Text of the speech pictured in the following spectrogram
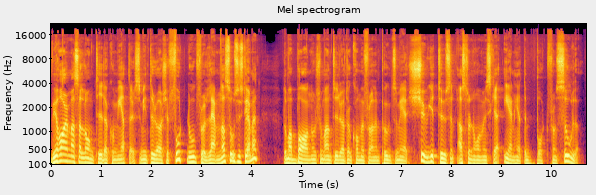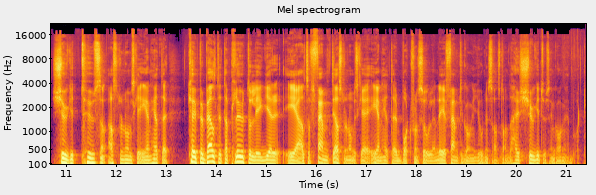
Vi har en massa långtida kometer som inte rör sig fort nog för att lämna solsystemet. De har banor som antyder att de kommer från en punkt som är 20 000 astronomiska enheter bort från solen. 20 000 astronomiska enheter. Kuiperbältet där Pluto ligger är alltså 50 astronomiska enheter bort från solen. Det är 50 gånger jordens avstånd. Det här är 20 000 gånger bort.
